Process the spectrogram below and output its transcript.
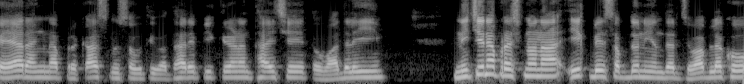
કયા રંગના પ્રકાશનું સૌથી વધારે વિકિરણ થાય છે તો વાદળી. નીચેના પ્રશ્નોના એક બે શબ્દોની અંદર જવાબ લખો.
